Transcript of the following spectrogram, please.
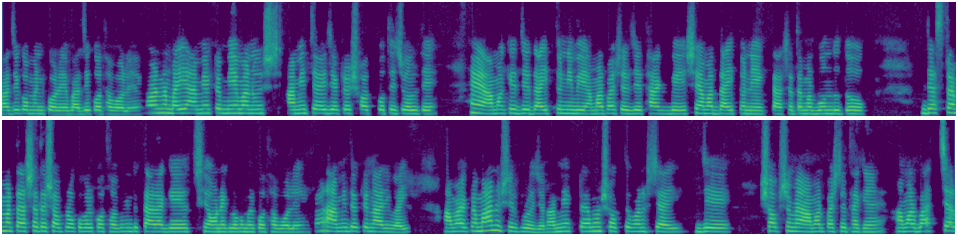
বাজে কমেন্ট করে বাজে কথা বলে। কারণ ভাই আমি একটা মেয়ে মানুষ আমি চাই যে একটা সৎ পথে চলতে। হ্যাঁ আমাকে যে দায়িত্ব নিবে আমার পাশে যে থাকবে সে আমার দায়িত্ব নেক তার সাথে আমার বন্ধুত্ব হোক। জাস্ট আমার তার সাথে সব রকমের কথা হবে, কিন্তু তার আগে হচ্ছে অনেক রকমের কথা বলে। কারণ আমি তো একটা নারী ভাই, আমার একটা মানুষের প্রয়োজন। আমি একটা এমন শক্ত মানুষ চাই যে সবসময় আমার পাশে থাকে। আমার বাচ্চার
